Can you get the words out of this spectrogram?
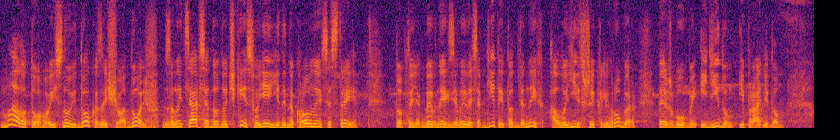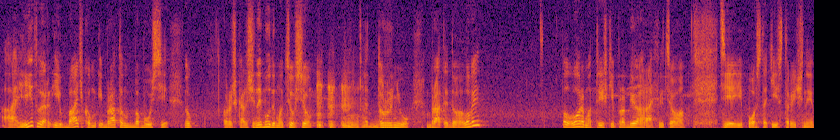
Мало того, існують докази, що Адольф залицявся до дочки своєї єдинокровної сестри. Тобто, якби в них з'явилися б діти, то для них Алоїс Шикель Грубер теж був би і дідом, і прадідом. А Гітлер і батьком, і братом бабусі. Ну, коротше кажучи, не будемо цю всю дурню брати до голови. Поговоримо трішки про біографію цього цієї постаті історичної.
